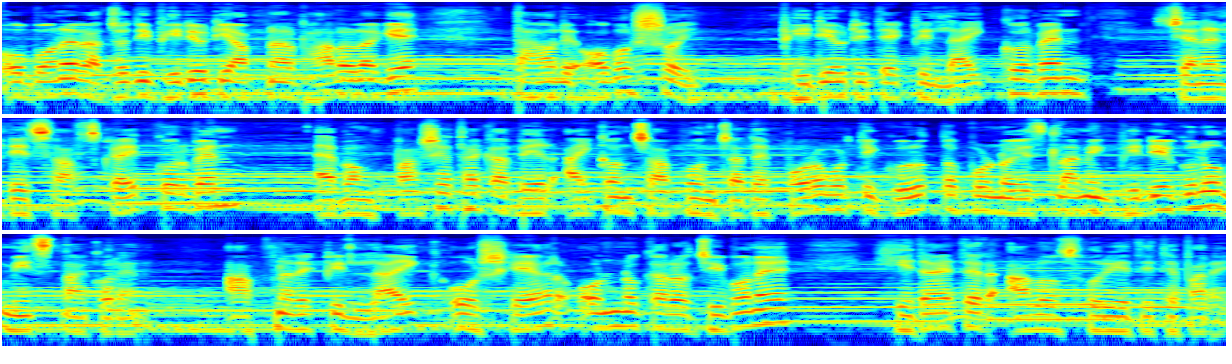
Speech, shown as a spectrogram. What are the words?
ও বোনেরা, যদি ভিডিওটি আপনার ভালো লাগে, তাহলে অবশ্যই ভিডিওটিতে একটি লাইক করবেন, চ্যানেলটি সাবস্ক্রাইব করবেন, এবং পাশে থাকা বেল আইকন চাপুন যাতে পরবর্তী গুরুত্বপূর্ণ ইসলামিক ভিডিওগুলো মিস না করেন। আপনার একটি লাইক ও শেয়ার অন্য কারও জীবনে হৃদায়তের আলো ছড়িয়ে দিতে পারে।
